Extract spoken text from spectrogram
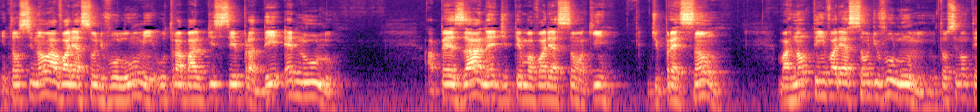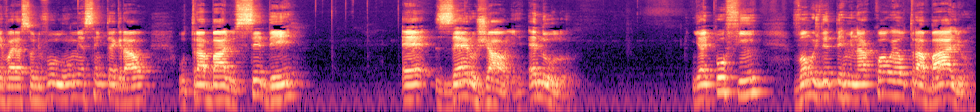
Então, se não há variação de volume, o trabalho de C para D é nulo. Apesar né, de ter uma variação aqui de pressão, mas não tem variação de volume. Então, se não tem variação de volume, essa integral, o trabalho CD é zero joule, é nulo. E aí, por fim, vamos determinar qual é o trabalho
